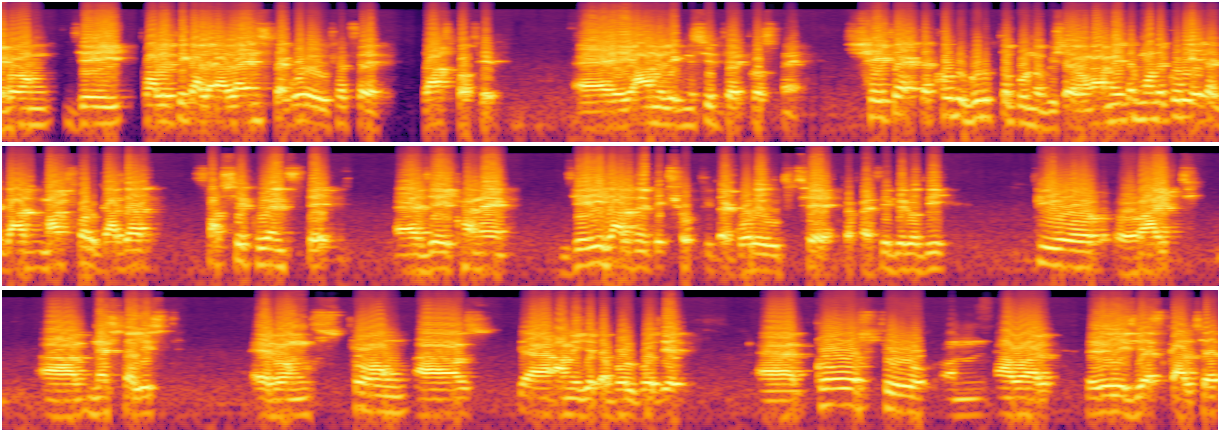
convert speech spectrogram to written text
এবং যেই পলিটিক্যাল অ্যালায়েন্সটা গড়ে উঠেছে রাজপথে এই আওয়ামী লীগ নিষিদ্ধের প্রশ্নে, সেটা একটা খুবই গুরুত্বপূর্ণ বিষয়। এবং আমি এটা মনে করি, এটা মার্চ ফর গাজার সাবসিকুয়েন্ট স্টেপ যে এখানে যেই রাজনৈতিক শক্তিটা গড়ে উঠছে, একটা ফ্যাসি বিরোধী পিওর রাইট ন্যাশনালিস্ট এবং স্ট্রং আমি যেটা বলব যে close to our religious culture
